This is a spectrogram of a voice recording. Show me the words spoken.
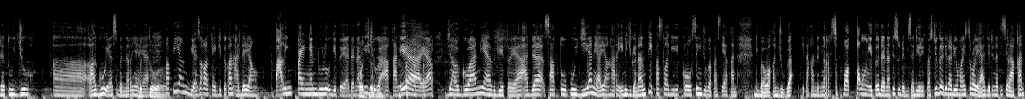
ada tujuh uh, lagu ya sebenarnya ya. Tapi yang biasa kalau kayak gitu kan ada yang paling pengen dulu gitu ya dan nanti Kojonya. juga akan iya ya jagoannya begitu ya ada satu pujian ya yang hari ini juga nanti pas lagi closing juga pasti akan dibawakan juga kita akan denger sepotong itu dan nanti sudah bisa di request juga di Radio Maestro ya jadi nanti silakan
